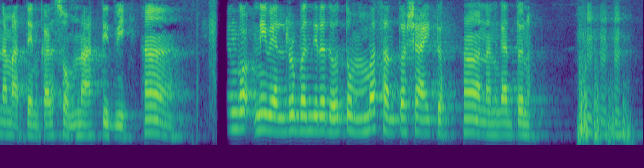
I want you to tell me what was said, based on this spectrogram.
ನಮ್ಮ ಅತ್ತೆನ ಕಾಲ ಸುಮ್ಮನೆ ಆಗ್ತಿದ್ವಿ. ಹಾಂ ಹೆಂಗೋ ನೀವೆಲ್ಲರೂ ಬಂದಿರೋದು ತುಂಬಾ ಸಂತೋಷ ಆಯ್ತು. ಹಾ ನನ್ಗಂತೂ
